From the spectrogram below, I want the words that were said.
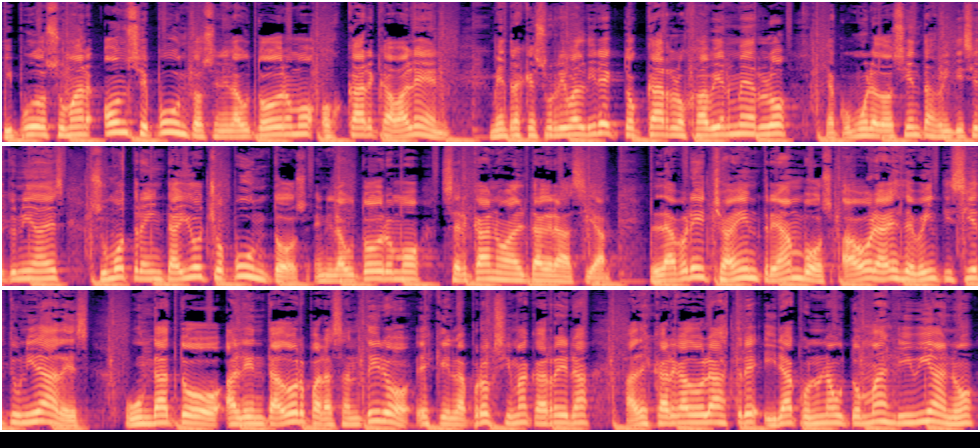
y pudo sumar 11 puntos en el autódromo Oscar Cabalén mientras que su rival directo, Carlos Javier Merlo, que acumula 227 unidades, sumó 38 puntos en el autódromo cercano a Altagracia. La brecha entre ambos ahora es de 27 unidades. Un dato alentador para Santero es que en la próxima carrera ha descargado lastre, irá con un auto más liviano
